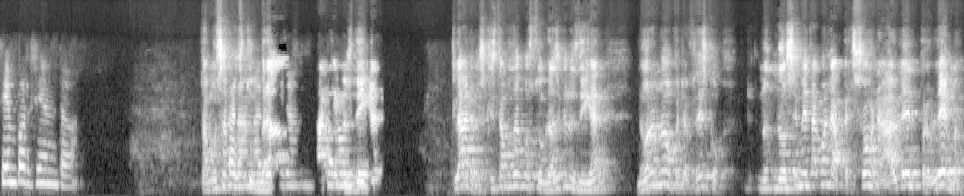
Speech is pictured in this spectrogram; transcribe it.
100%. Estamos acostumbrados a que nos digan, claro, es que estamos acostumbrados a que nos digan, no, no, no, pero fresco, no, no se meta con la persona, hable del problema.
